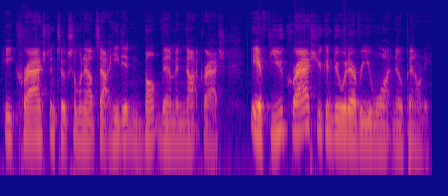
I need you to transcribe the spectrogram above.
He crashed and took someone else out. He didn't bump them and not crash. If you crash, you can do whatever you want, no penalty.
